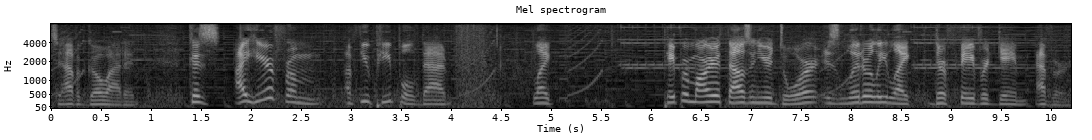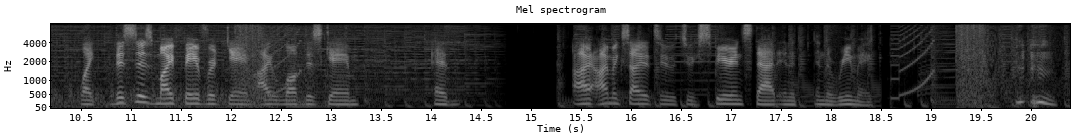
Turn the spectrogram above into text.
to have a go at it. Because I hear from a few people that like Paper Mario Thousand Year Door is literally like their favorite game ever. Like this is my favorite game. I love this game, and I I'm excited to to experience that in a, in the remake.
